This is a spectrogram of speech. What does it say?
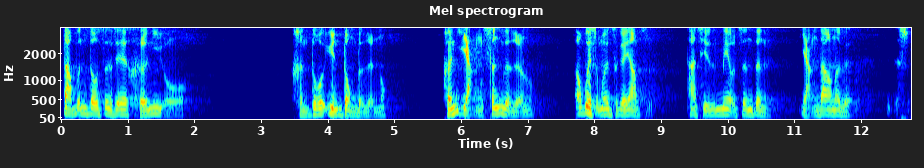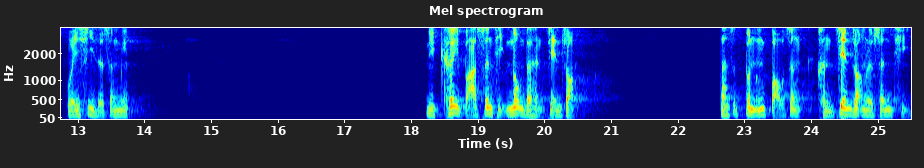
大部分都这些很有很多运动的人哦，很养生的人哦，啊，为什么会这个样子？他其实没有真正养到那个维系的生命。你可以把身体弄得很健壮，但是不能保证很健壮的身体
